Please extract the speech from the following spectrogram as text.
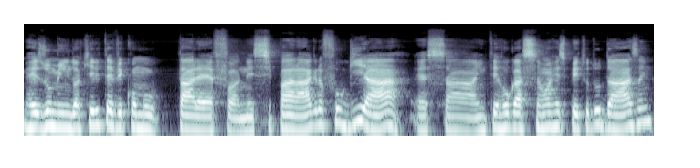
resumindo aqui, ele teve como tarefa nesse parágrafo guiar essa interrogação a respeito do Dasein,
